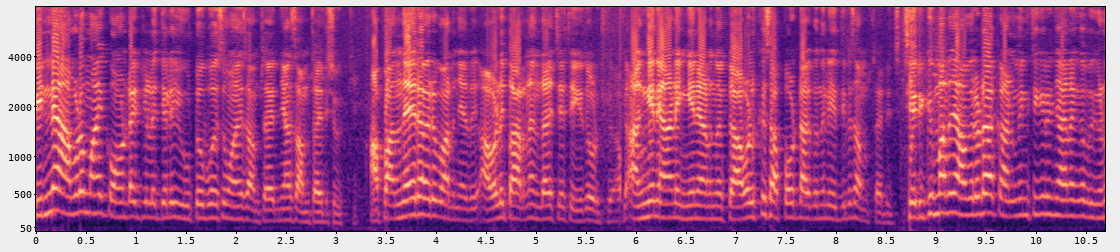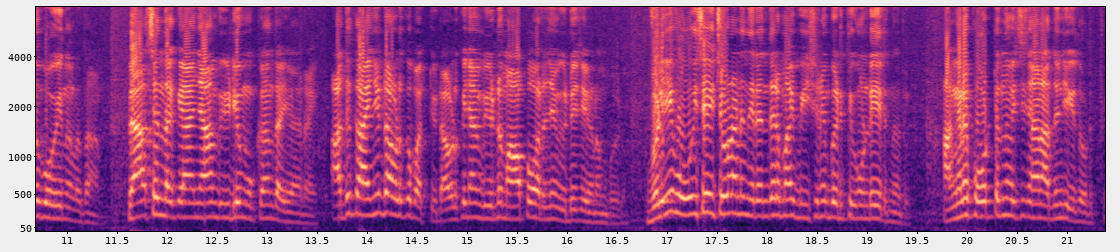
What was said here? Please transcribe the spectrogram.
പിന്നെ അവളുമായി കോൺടാക്ട് ഉള്ള ചില യൂട്യൂബേഴ്സുമായി സംസാരിച്ച് ഞാൻ സംസാരിച്ചു നോക്കി. അപ്പൊ അന്നേരം അവർ പറഞ്ഞത് അവൾ പറഞ്ഞ എന്താ വെച്ചാൽ ചെയ്തു കൊടുക്കുക അങ്ങനെയാണ് ഇങ്ങനെയാണെന്നൊക്കെ അവൾക്ക് സപ്പോർട്ട് ആക്കുന്ന രീതിയിൽ സംസാരിച്ചു. ശരിക്കും പറഞ്ഞാൽ അവരുടെ ആ കൺവിൻസിങ്ങിൽ ഞാൻ അങ്ങ് വീണ് പോയി എന്നുള്ളതാണ് ലാസ്റ്റ് എന്തൊക്കെയാണ് ഞാൻ വീഡിയോ മുക്കാൻ തയ്യാറായി. അത് കഴിഞ്ഞിട്ട് അവൾക്ക് പറ്റൂല. അവൾക്ക് ഞാൻ വീണ്ടും മാപ്പ് പറഞ്ഞ് വീഡിയോ ചെയ്യണം പോലും. ഇവളീ വോയിസ് അയച്ചുകൊണ്ടാണ് നിരന്തരമായി ഭീഷണിപ്പെടുത്തിക്കൊണ്ടേയിരുന്നത്. അങ്ങനെ പോട്ടെന്ന് വെച്ച് ഞാൻ അതും ചെയ്തു കൊടുത്തു.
